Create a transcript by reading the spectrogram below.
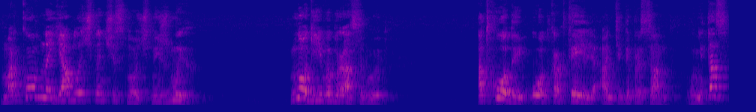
морковно-яблочно-чесночный жмых. Многие выбрасывают отходы от коктейля антидепрессант унитаз.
